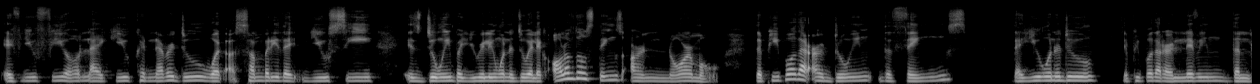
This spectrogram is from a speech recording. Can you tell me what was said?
if you feel like you could never do what uh, somebody that you see is doing but you really want to do it like all of those things are normal. The people that are doing the things that you want to do the people that are living the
